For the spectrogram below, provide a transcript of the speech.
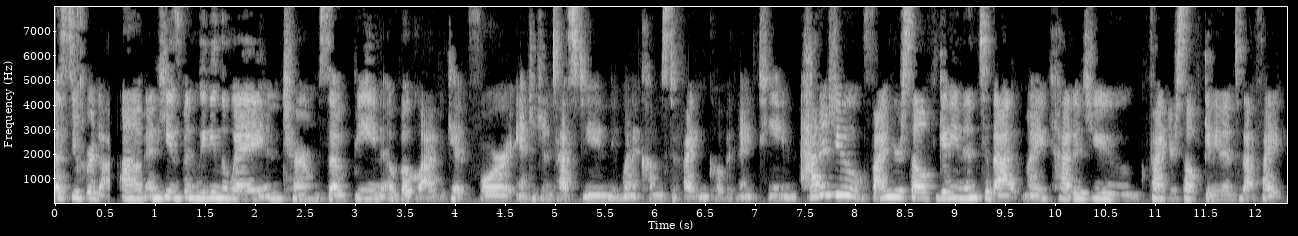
a super doc. Um, and he's been leading the way in terms of being a vocal advocate for antigen testing when it comes to fighting COVID 19. How did you find yourself getting into that, Mike? How did you find yourself getting into that fight?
